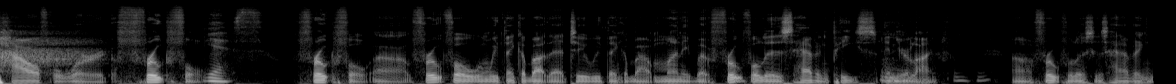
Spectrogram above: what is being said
powerful word, fruitful. Yes. Fruitful. Uh, fruitful, when we think about that too, we think about money, but fruitful is having peace mm-hmm. in your mm-hmm. life. Mm-hmm. Uh, fruitful is just having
